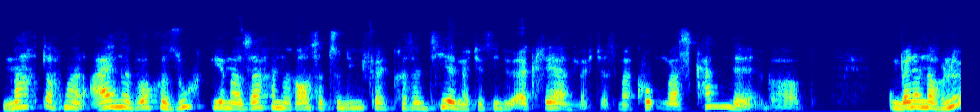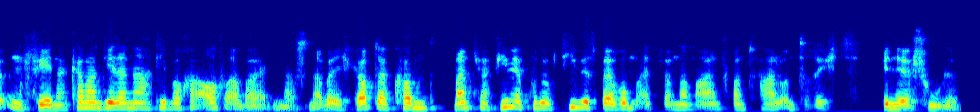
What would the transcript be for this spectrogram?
Mach doch mal eine Woche, such dir mal Sachen raus dazu, die du vielleicht präsentieren möchtest, die du erklären möchtest. Mal gucken, was kann der überhaupt. Und wenn dann noch Lücken fehlen, dann kann man die danach die Woche aufarbeiten lassen. Aber ich glaube, da kommt manchmal viel mehr Produktives bei rum als beim normalen Frontalunterricht in der Schule,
